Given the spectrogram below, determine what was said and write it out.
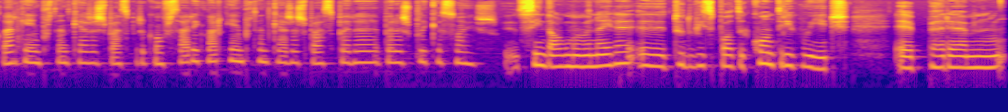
claro que é importante que haja espaço para conversar e claro que é importante que haja espaço para, para explicações. Sim, de alguma maneira, uh, tudo isso pode contribuir uh, para um,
